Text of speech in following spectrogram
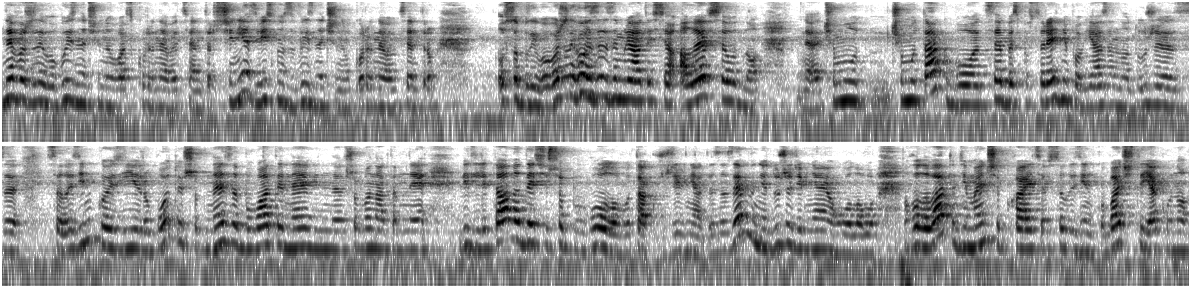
Неважливо, визначений у вас кореневий центр чи ні. Звісно, з визначеним кореневим центром особливо важливо заземлятися, але все одно. Е, Чому, чому так? Бо це безпосередньо пов'язано дуже з селезінкою, з її роботою, щоб не забувати, не, щоб вона там не відлітала десь, і щоб голову також рівняти. Заземлення дуже рівняє голову. Голова тоді менше пхається в селезінку. Бачите, як воно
